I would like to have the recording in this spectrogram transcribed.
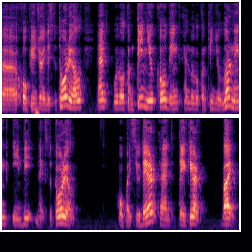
Uh, hope you enjoyed this tutorial and we will continue coding and we will continue learning in the next tutorial. Hope I see you there and take care. Bye.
